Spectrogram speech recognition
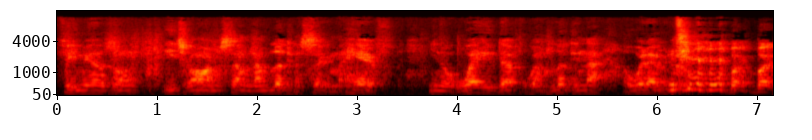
females on each arm or something. I'm looking a second, my hair, you know, waved up, or I'm looking not, or whatever. but but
